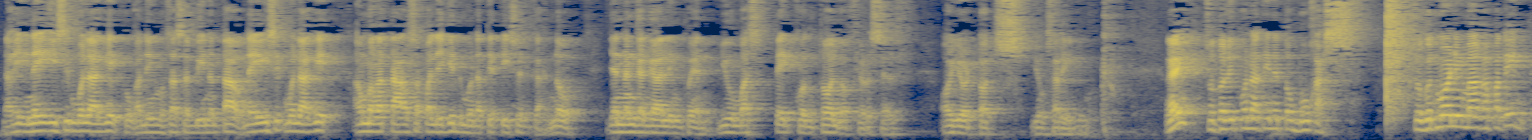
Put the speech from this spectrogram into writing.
Naiisip mo lagi kung ano yung masasabihin ng tao. Naiisip mo lagi ang mga tao sa paligid mo na titisod ka. No, yan ang gagaling po yan. You must take control of yourself or your thoughts, yung sarili mo. Okay? So tuloy po natin ito bukas. So good morning mga kapatid.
